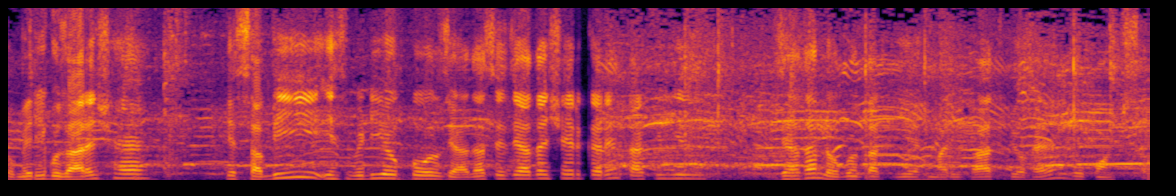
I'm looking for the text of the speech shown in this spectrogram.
तो मेरी गुजारिश है कि सभी इस वीडियो को ज़्यादा से ज़्यादा शेयर करें, ताकि ये ज़्यादा लोगों तक ये हमारी बात जो है, वो पहुँच सके।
